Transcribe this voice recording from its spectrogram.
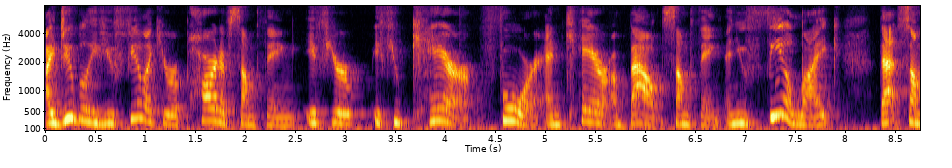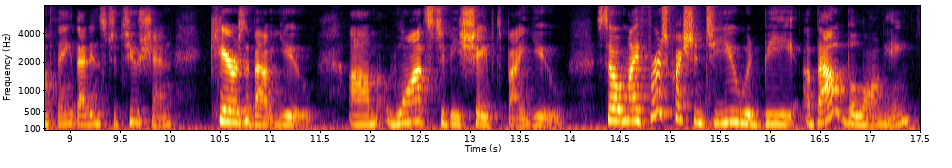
I do believe you feel like you're a part of something if you're if you care for and care about something and you feel like that something that institution cares about you um, wants to be shaped by you. So my first question to you would be about belonging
